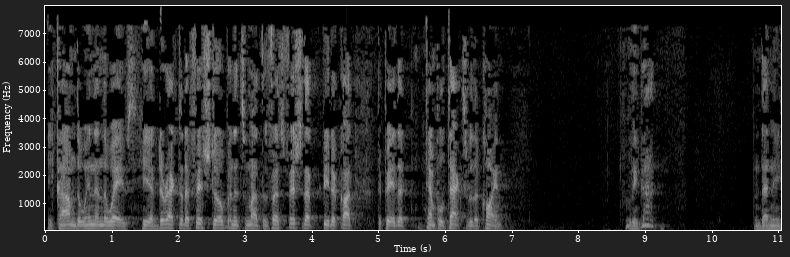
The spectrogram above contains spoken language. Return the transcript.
He calmed the wind and the waves. He had directed a fish to open its mouth, the first fish that Peter caught to pay the temple tax with a coin. Fully God. And then he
